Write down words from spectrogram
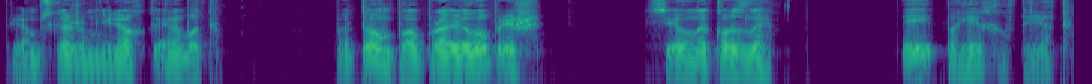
прям скажем, нелегкая работа. Потом поправил упряжь, сел на козлы и поехал вперед.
